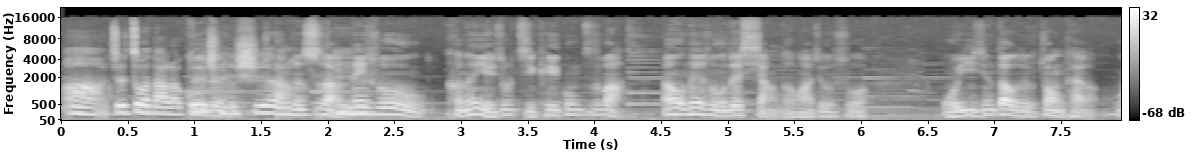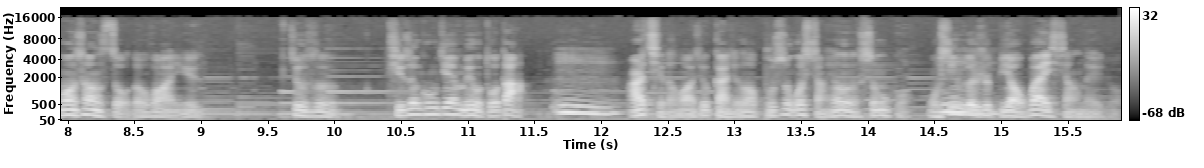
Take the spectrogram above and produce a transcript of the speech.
啊、就做到了工对对对程师了。工程师啊，嗯那时候可能也就几 K 工资吧。然后那时候我在想的话，就是说我已经到这个状态了，往上走的话，也就是提升空间没有多大，嗯而且的话就感觉到不是我想要的生活。我性格是比较外向那种，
